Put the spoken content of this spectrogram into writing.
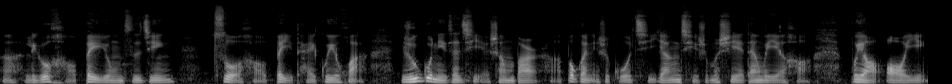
啊，留好备用资金，做好备胎规划。如果你在企业上班啊，不管你是国企、央企，什么事业单位也好，不要 all in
